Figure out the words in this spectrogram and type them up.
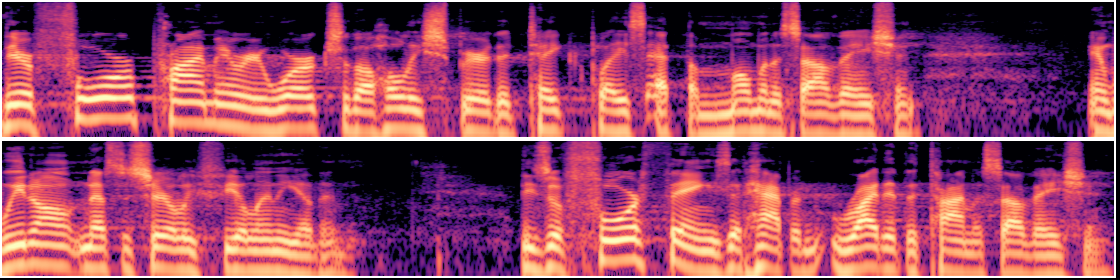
there are four primary works of the Holy Spirit that take place at the moment of salvation, and we don't necessarily feel any of them. These are four things that happen right at the time of salvation.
